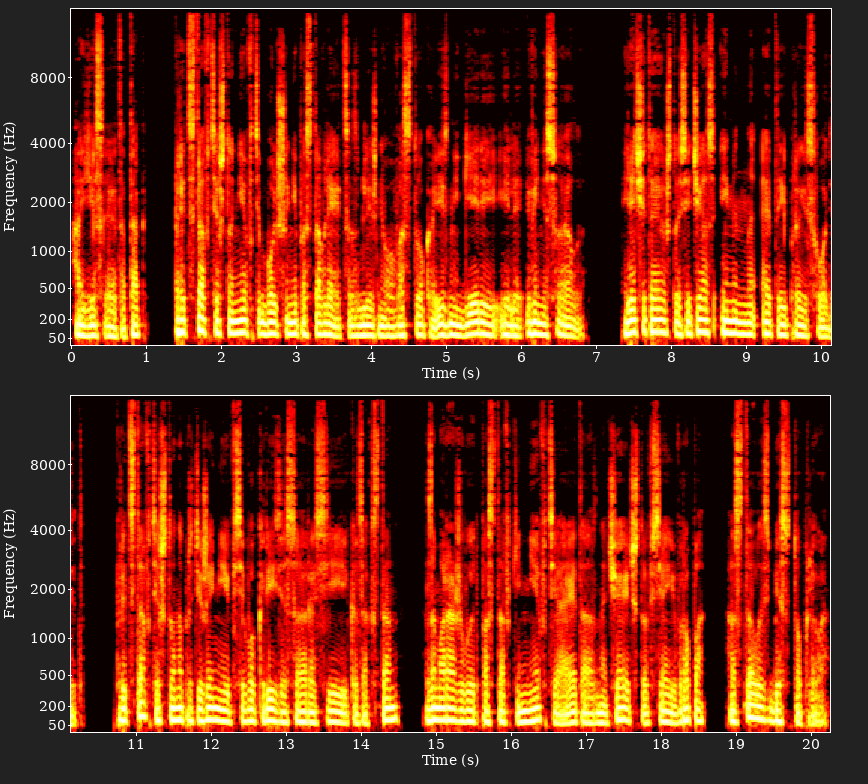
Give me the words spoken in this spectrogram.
«А если это так, Представьте, что нефть больше не поставляется с Ближнего Востока, из Нигерии или Венесуэлы. Я считаю, что сейчас именно это и происходит. Представьте, что на протяжении всего кризиса Россия и Казахстан замораживают поставки нефти, а это означает, что вся Европа осталась без топлива.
